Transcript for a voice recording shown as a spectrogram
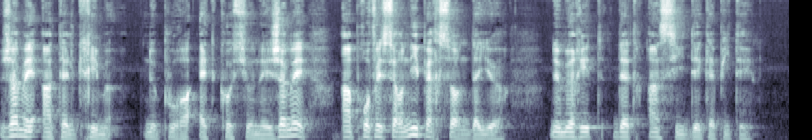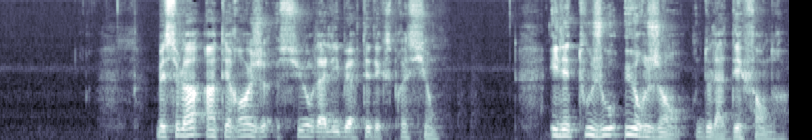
Jamais un tel crime ne pourra être cautionné, jamais un professeur ni personne d'ailleurs ne mérite d'être ainsi décapité. Mais cela interroge sur la liberté d'expression. Il est toujours urgent de la défendre.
